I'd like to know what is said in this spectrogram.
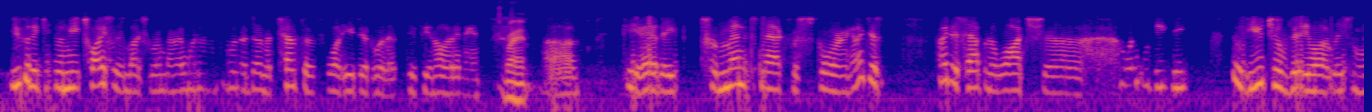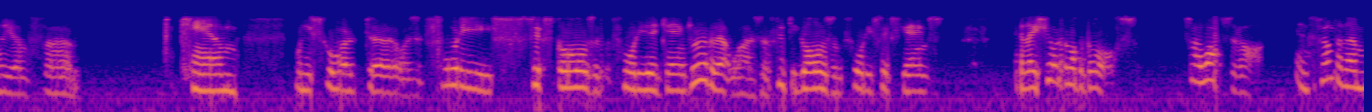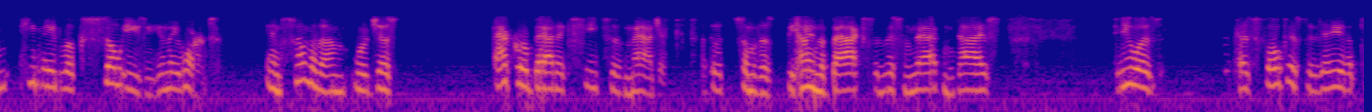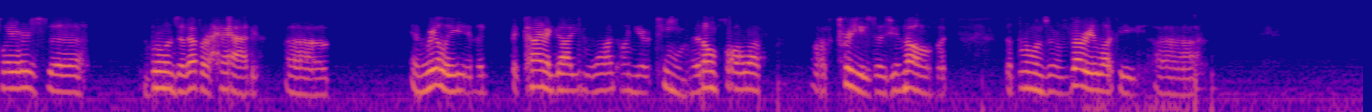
you could have given me twice as much room, and I would have, would have done a tenth of what he did with it, if you know what I mean. Right. Uh, he had a tremendous knack for scoring. I just, I just happened to watch uh, what the, the, the YouTube video out recently of uh, Cam when he scored uh, was it 46 goals in 48 games, whatever that was, or 50 goals in 46 games, and they showed all the goals. So I watched it all, and some of them he made look so easy, and they weren't. And some of them were just acrobatic feats of magic. Some of the behind the backs and this and that and dives. He was as focused as any of the players the Bruins have ever had, uh, and really the the kind of guy you want on your team. They don't fall off off trees, as you know, but the Bruins are very lucky uh,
